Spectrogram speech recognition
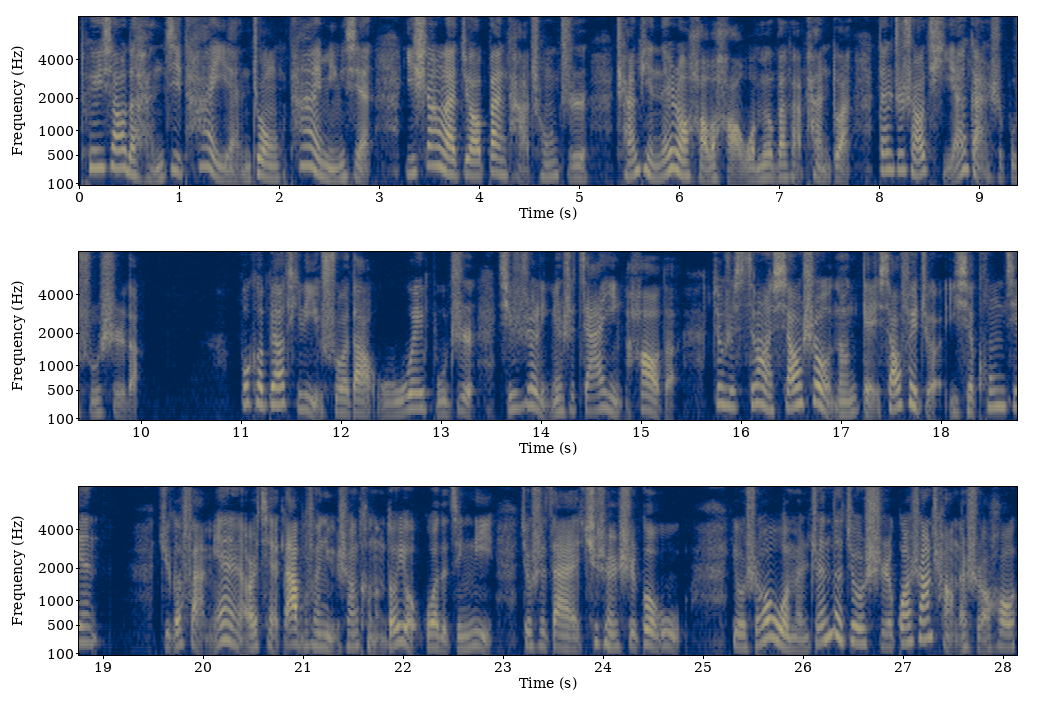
推销的痕迹太严重、太明显，一上来就要办卡充值，产品内容好不好我没有办法判断，但至少体验感是不舒适的。播客标题里说到“无微不至”，其实这里面是加引号的，就是希望销售能给消费者一些空间。举个反面，而且大部分女生可能都有过的经历，就是在屈臣氏购物。有时候我们真的就是逛商场的时候，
